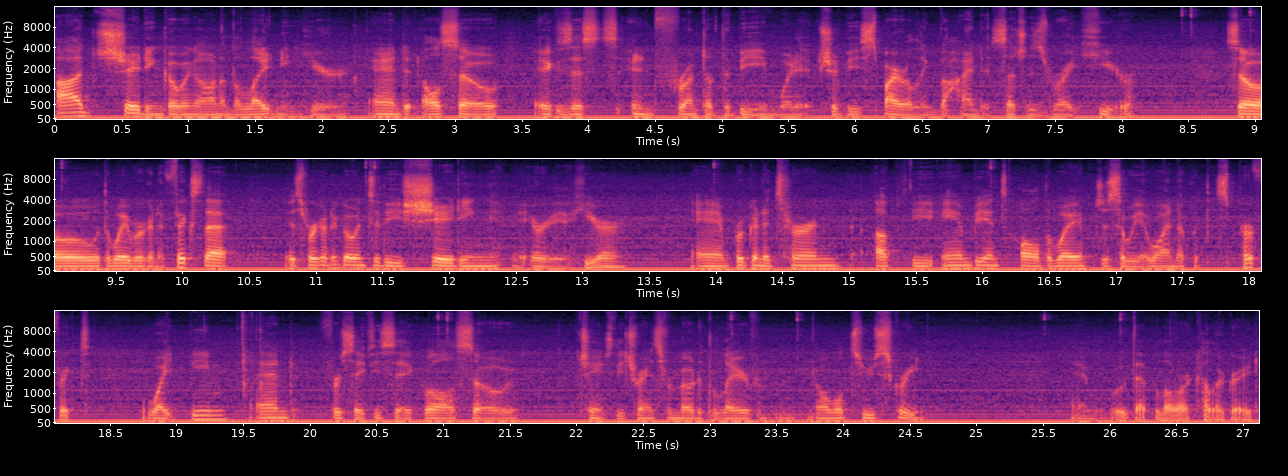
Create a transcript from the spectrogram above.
odd shading going on in the lightning here, and it also exists in front of the beam when it should be spiraling behind it, such as right here. So the way we're going to fix that is we're going to go into the shading area here, and we're going to turn up the ambient all the way just so we wind up with this perfect white beam. And for safety's sake we'll also change the transfer mode of the layer from normal to screen. And we'll move that below our color grade.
